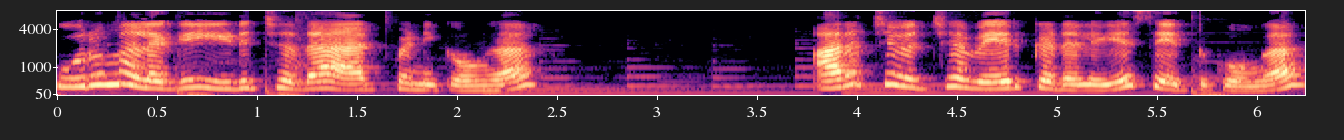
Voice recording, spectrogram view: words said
குருமிளகு இடிச்சதை ஆட் பண்ணிக்கோங்க. அரைச்சி வச்ச வேர்க்கடலையை சேர்த்துக்கோங்க.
